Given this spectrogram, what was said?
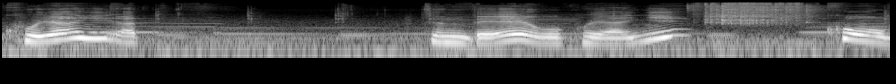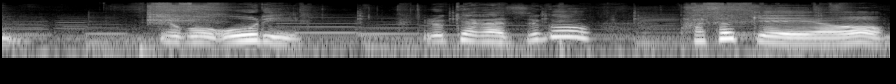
고양이 같은데, 요거 고양이, 곰, 요거 오리, 이렇게 해가지고 다섯 개예요.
